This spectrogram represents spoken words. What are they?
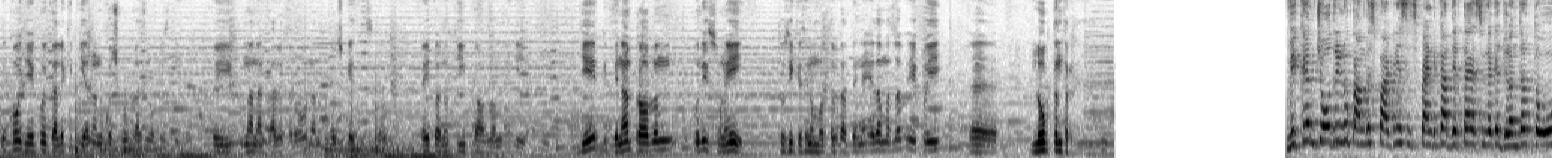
ਦੇਖੋ, ਜੇ ਕੋਈ ਗੱਲ ਕੀਤੀ ਆ, ਉਹਨਾਂ ਨੂੰ ਕੁਝ ਹੋਗਾ ਨੋਟਿਸ ਦਿਓ। ਕੋਈ ਉਹਨਾਂ ਨਾਲ ਗੱਲ ਕਰੋ, ਉਹਨਾਂ ਨੂੰ ਪੁੱਛ ਕੇ ਦੱਸੋ ਕਿ ਤੁਹਾਨੂੰ ਕੀ ਪ੍ਰੋਬਲਮ ਹੈਗੀ ਆ। ਜੇ ਬਿਨਾਂ ਪ੍ਰੋਬਲਮ ਉਹਦੀ ਸੁਣੇ ਹੀ ਤੁਸੀਂ ਕਿਸੇ ਨੂੰ ਮੁਅੱਤਲ ਕਰਦੇ ਨੇ, ਇਹਦਾ ਮਤਲਬ ਇਹ ਕੋਈ ਲੋਕਤੰਤਰ ਨਹੀਂ। ਵਿਕਰਮ ਚੌਧਰੀ ਨੂੰ ਕਾਂਗਰਸ ਪਾਰਟੀ ਨੇ ਸਸਪੈਂਡ ਕਰ ਦਿੱਤਾ। ਹੈ ਇਸ ਨੂੰ ਲੈ ਕੇ ਜਲੰਧਰ ਤੋਂ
